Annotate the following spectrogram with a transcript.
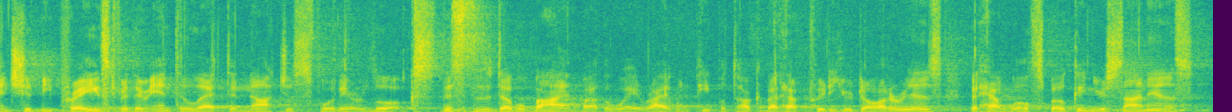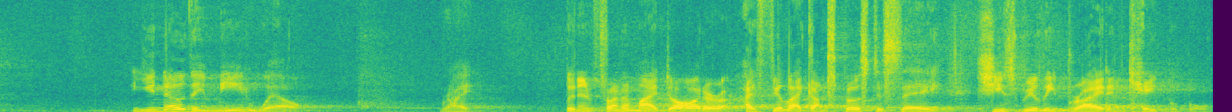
and should be praised for their intellect and not just for their looks. This is a double bind, by the way, right? When people talk about how pretty your daughter is, but how well spoken your son is, you know they mean well, right? But in front of my daughter, I feel like I'm supposed to say, she's really bright and capable.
